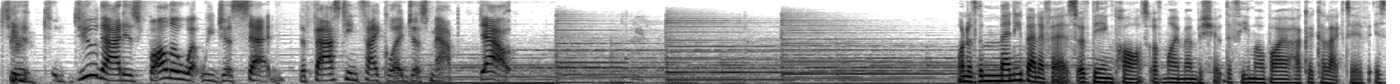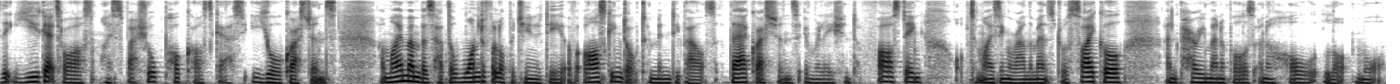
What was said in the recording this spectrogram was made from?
to, to do that is follow what we just said the fasting cycle I just mapped out One of the many benefits of being part of my membership, the Female Biohacker Collective, is that you get to ask my special podcast guests your questions. And my members have the wonderful opportunity of asking Dr. Mindy Pelz their questions in relation to fasting, optimizing around the menstrual cycle, and perimenopause, and a whole lot more.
